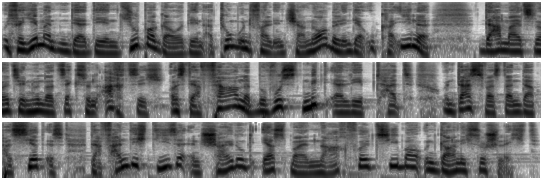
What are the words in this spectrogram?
Und für jemanden, der den Supergau, den Atomunfall in Tschernobyl in der Ukraine damals 1986 aus der Ferne bewusst miterlebt hat und das, was dann da passiert ist, da fand ich diese Entscheidung erstmal nachvollziehbar und gar nicht so schlecht.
